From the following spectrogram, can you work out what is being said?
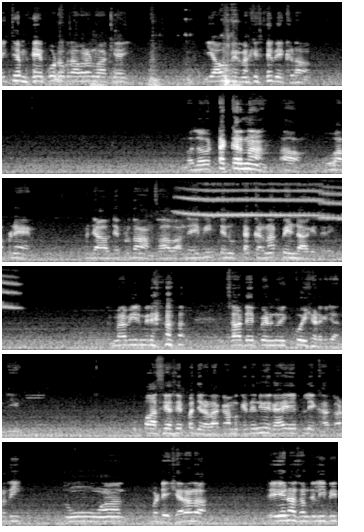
ਇੱਥੇ ਮੈਂ ਫੋਟੋਗ੍ਰਾਫਰਾਂ ਨੂੰ ਆਖਿਆ ਹੀ ਕਿ ਆਓ ਮੇਰੇ ਨਾਲ ਕਿਤੇ ਵੇਖਣਾ। ਮਤਲਬ ਟੱਕਰਨਾ ਆ ਉਹ ਆਪਣੇ ਪੰਜਾਬ ਦੇ ਪ੍ਰਧਾਨ ਸਾਹਿਬ ਆਂਦੇ ਸੀ ਵੀ ਤੈਨੂੰ ਟੱਕਰਨਾ ਪਿੰਡ ਆ ਕੇ ਤੇਰੇ। ਮੈਂ ਵੀਰ ਮੇਰੇ, ਸਾਡੇ ਪਿੰਡ ਨੂੰ ਇੱਕੋ ਹੀ ਸੜਕ ਜਾਂਦੀ ਉਹ ਪਾਸੇ ਆਸੇ ਭੱਜਣ ਵਾਲਾ ਕੰਮ ਕਿਤੇ ਨਹੀਂ ਹੈਗਾ ਇਹ ਭਲੇਖਾ ਕੱਢਦੀ। ਤੂੰ ਆ ਵੱਡੇ ਸ਼ਹਿਰਾਂ ਦਾ, ਤੇ ਇਹ ਨਾ ਸਮਝ ਲਈ ਵੀ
